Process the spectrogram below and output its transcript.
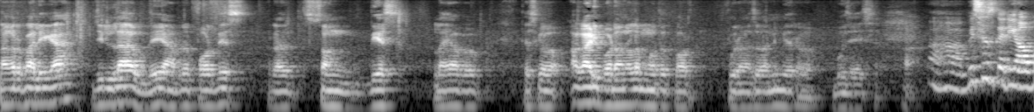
नगरपालिका जिल्ला हुँदै हाम्रो प्रदेश र सङ्घ देशलाई अब त्यसको अगाडि बढाउनलाई मद्दत प- पुऱ्याउँछ भन्ने मेरो बुझाइ छ। विशेष गरी अब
